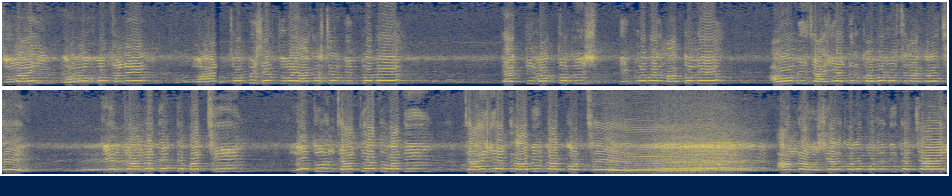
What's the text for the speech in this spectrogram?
জুলাই গণ মহান চব্বিশে জুলাই আগস্টের বিপ্লবে একটি রক্তকৃষ বিপ্লবের মাধ্যমে আওয়ামী জাহিয়াতের কবর রচনা করেছে। কিন্তু আমরা দেখতে পাচ্ছি নতুন জাতীয়তাবাদী জাহিলিয়াতের আবির্ভাব করছে। আমরা হুঁশিয়ার করে বলে দিতে চাই।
